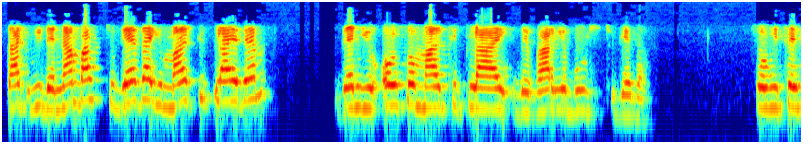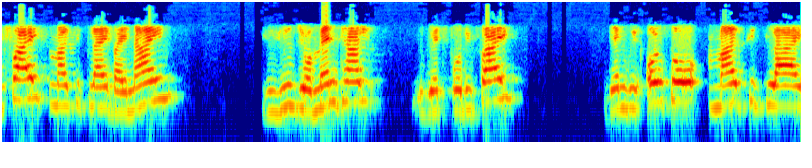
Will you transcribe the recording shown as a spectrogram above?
start with the numbers together, you multiply them, then you also multiply the variables together. So we say 5 multiplied by 9, you use your mental, you get 45. Then we also multiply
